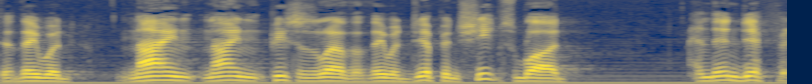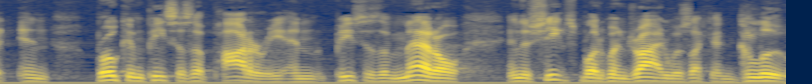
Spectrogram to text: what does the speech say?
that they would, nine, nine pieces of leather, they would dip in sheep's blood and then dip it in broken pieces of pottery and pieces of metal. And the sheep's blood, when dried, was like a glue.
